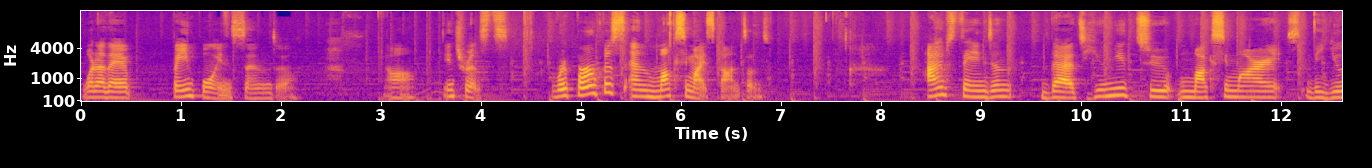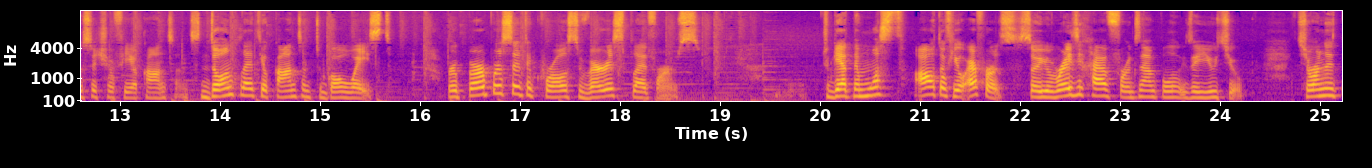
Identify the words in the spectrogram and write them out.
what are their pain points and uh, uh, interests. Repurpose and maximize content. I'm standing that you need to maximize the usage of your content. Don't let your content to go waste. Repurpose it across various platforms to get the most out of your efforts. So you already have, for example, the YouTube. Turn it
